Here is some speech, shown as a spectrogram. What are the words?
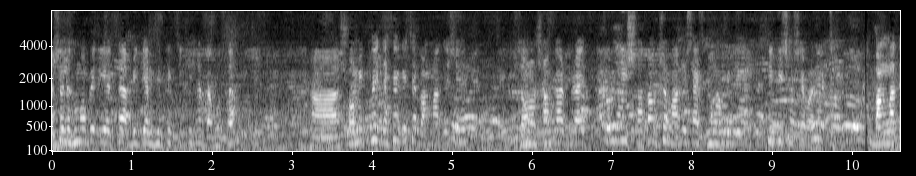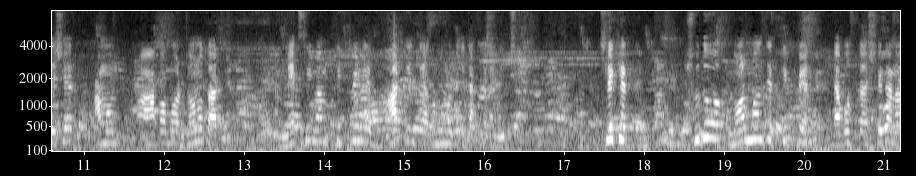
আসলে হোমিওপ্যাথি একটা বিজ্ঞান ভিত্তিক চিকিৎসা ব্যবস্থা সমীক্ষায় দেখা গেছে বাংলাদেশে জনসংখ্যার প্রায় চল্লিশ শতাংশ মানুষ আজ হোমিওপ্যাথি চিকিৎসা সেবা নিচ্ছে। বাংলাদেশের আপামর জনতার ম্যাক্সিমাম ট্রিটমেন্টের ভার কিন্তু এখন হোমিওপ্যাথি ডাক্তাররা নিচ্ছে। সেক্ষেত্রে শুধু নর্মাল যে ট্রিটমেন্ট ব্যবস্থা সেটা না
